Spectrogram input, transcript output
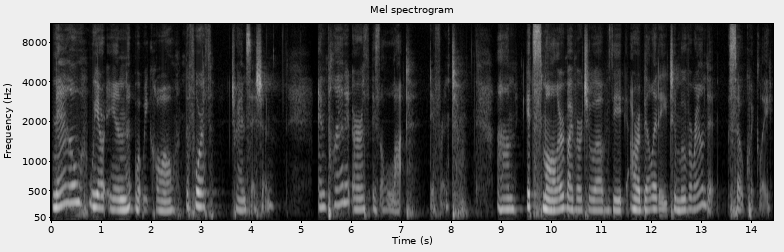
Now we are in what we call the fourth transition. And planet Earth is a lot different. Um, it's smaller by virtue of the, our ability to move around it so quickly.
